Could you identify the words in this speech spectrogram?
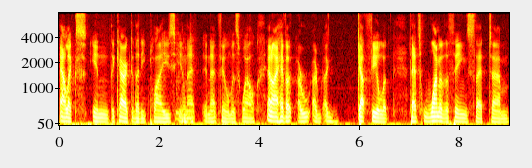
Alex in the character that he plays in that in that film as well. And I have a, a, a, a gut feel that that's one of the things that um,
